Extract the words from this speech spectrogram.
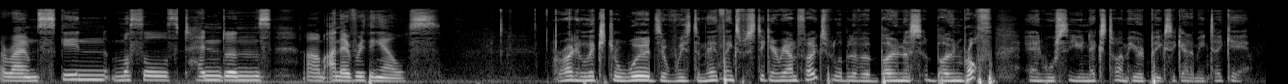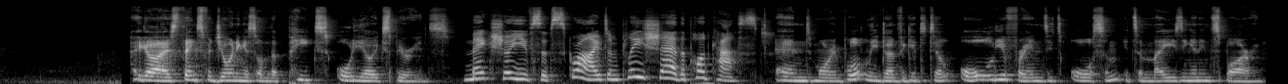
around skin, muscles, tendons, um, and everything else. Right, little extra words of wisdom there. Thanks for sticking around, folks, for a little bit of a bonus bone broth, and we'll see you next time here at Peaks Academy. Take care. Hey guys, thanks for joining us on the Peaks audio experience. Make sure you've subscribed and please share the podcast. And more importantly, don't forget to tell all your friends it's awesome, it's amazing, and inspiring.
